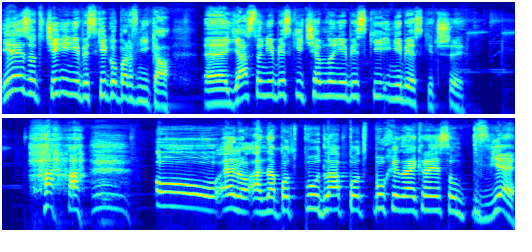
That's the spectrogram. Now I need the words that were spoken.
Ile jest odcieni niebieskiego barwnika? E, jasno-niebieski, ciemno-niebieski i niebieski. Trzy. Haha! O, elo, a na podpu dla podpuchy na ekranie są dwie,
